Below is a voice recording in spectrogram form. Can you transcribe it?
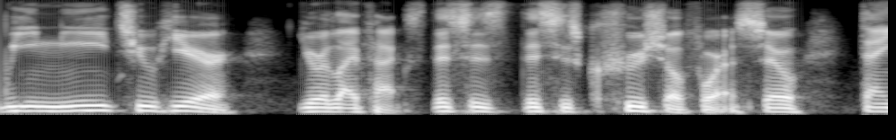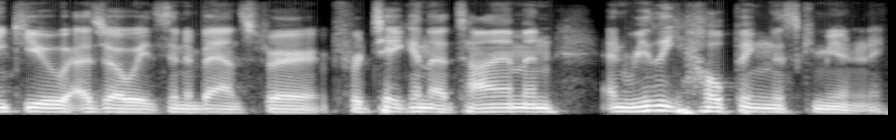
we need to hear your life hacks. This is this is crucial for us. So thank you as always in advance for for taking that time and and really helping this community.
